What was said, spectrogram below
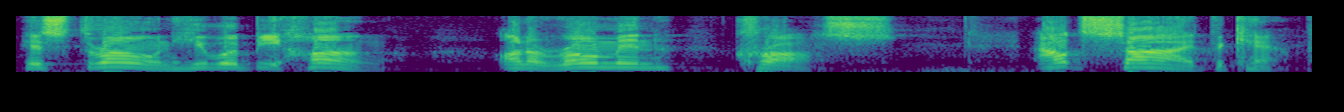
his throne, he would be hung on a Roman cross outside the camp.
